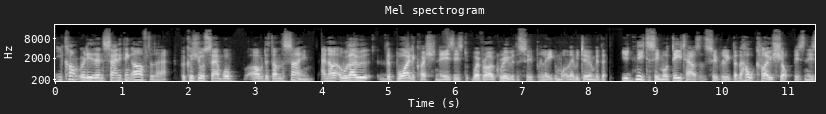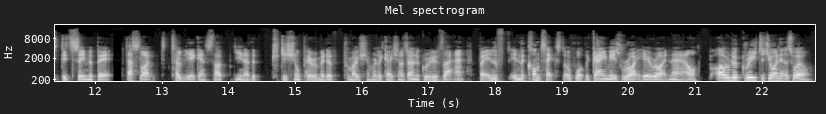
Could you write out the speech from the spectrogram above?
you can't really then say anything after that because you're saying, well, I would have done the same. And I, although the wider question is is whether I agree with the Super League and what they were doing with it, you'd need to see more details of the Super League. But the whole closed shop business did seem a bit that's like totally against the you know the traditional pyramid of promotion and relegation. I don't agree with that. But in the, in the context of what the game is right here, right now, I would agree to join it as well.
